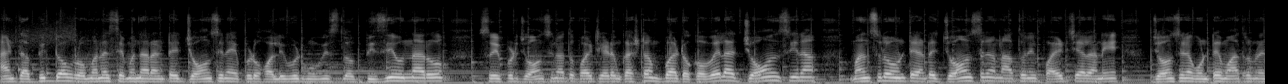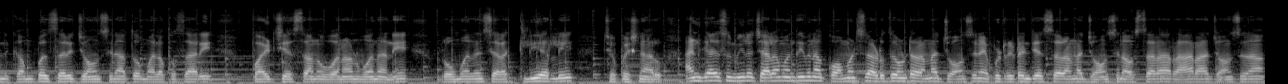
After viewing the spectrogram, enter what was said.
and the big dog Roman ఏమన్నారంటే జాన్సీనా ఇప్పుడు హాలీవుడ్ మూవీస్లో బిజీ ఉన్నారు. సో ఇప్పుడు జాన్ సినాతో ఫైట్ చేయడం కష్టం. బట్ ఒకవేళ జాన్సీనా మనసులో ఉంటే అంటే జాన్సీనా నాతోని ఫైట్ చేయాలని జాన్సీనా ఉంటే మాత్రం నేను కంపల్సరీ జాన్సీనాతో మరొకసారి ఫైట్ చేస్తాను వన్ ఆన్ వన్ అని రోమన్ చాలా క్లియర్లీ చెప్పేసినారు. అండ్ గైస్ మీలో చాలా మంది నా కామెంట్స్లో అడుగుతూ ఉంటారు అన్న జాన్సన్ ఎప్పుడు రిటర్న్ చేస్తారు? అన్న జాన్సన్ వస్తారా? రారా? జాన్సన్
